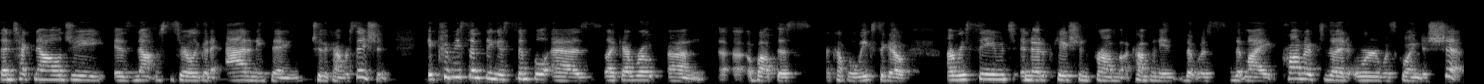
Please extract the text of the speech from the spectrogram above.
then technology is not necessarily going to add anything to the conversation. It could be something as simple as like i wrote um, about this a couple of weeks ago i received a notification from a company that was that my product that i'd ordered was going to ship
